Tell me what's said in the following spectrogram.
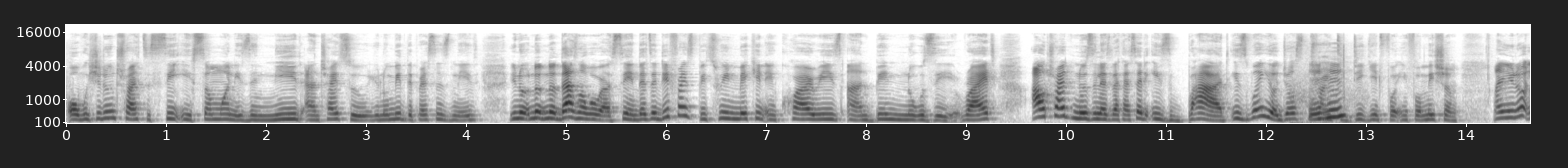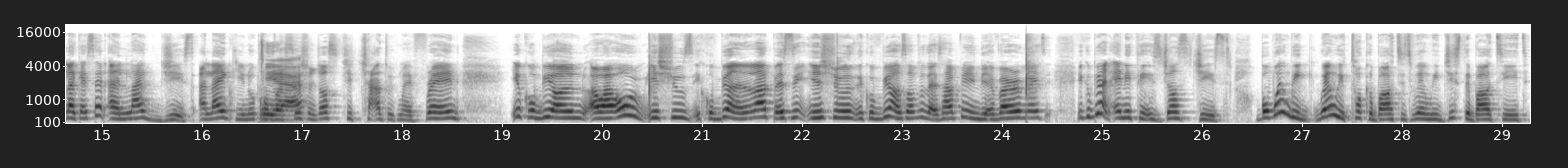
or we shouldn't try to see if someone is in need and try to you know meet the person's needs you know no, no that's not what we're saying. There's a difference between making inquiries and being nosy right outright nosiness, like I said, is bad. Is when you're just trying mm-hmm. to dig in for information. And you know, like I said, I like gist. I like, you know, conversation, yeah. just chit chat with my friend. It could be on our own issues. It could be on another person's issues. It could be on something that's happening in the environment. It could be on anything. It's just gist. But when we when we talk about it, when we gist about it,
